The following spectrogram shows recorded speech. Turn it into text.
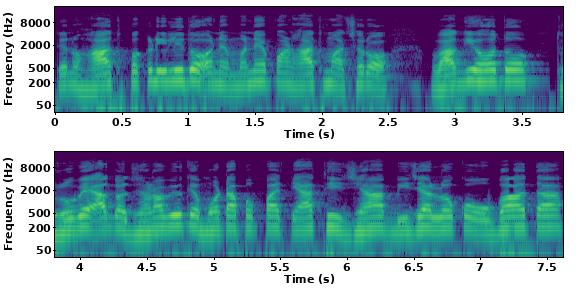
તેનો હાથ પકડી લીધો અને મને પણ હાથમાં છરો વાગ્યો હતો. ધ્રુવે આગળ જણાવ્યું કે મોટા પપ્પા ત્યાંથી જ્યાં બીજા લોકો ઊભા હતા,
